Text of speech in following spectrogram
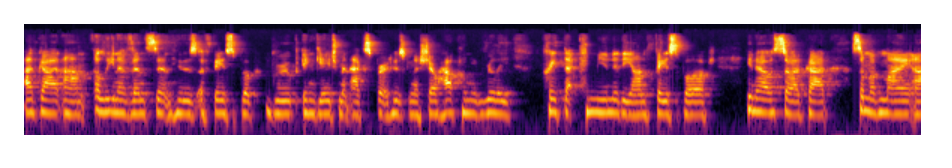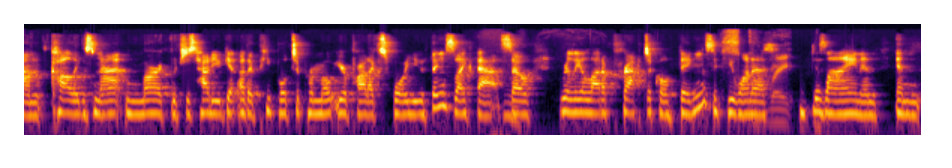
I've got um, Alina Vincent, who's a Facebook group engagement expert, who's going to show how can you really create that community on Facebook. You know, so I've got some of my um, colleagues, Matt and Mark, which is how do you get other people to promote your products for you, things like that. So really a lot of practical things if you want to design and and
